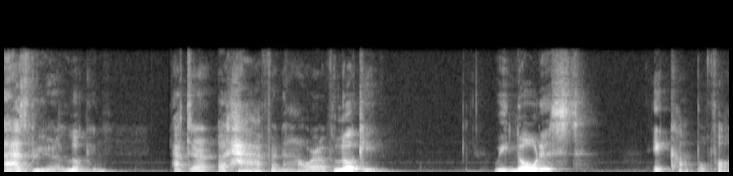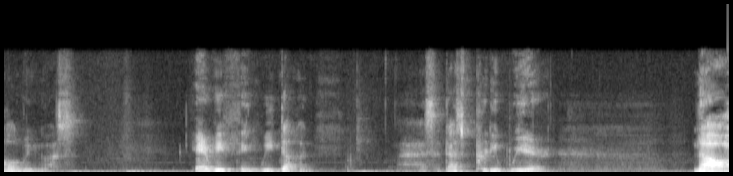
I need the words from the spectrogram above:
as we were looking, after a half an hour of looking, we noticed a couple following us. Everything we done. I said, that's pretty weird. Now,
